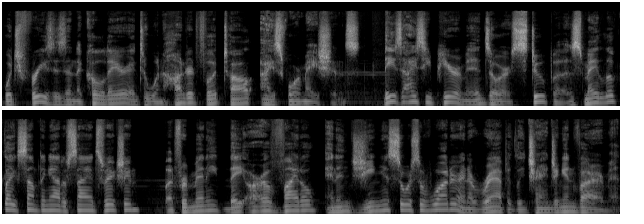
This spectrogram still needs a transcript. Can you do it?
which freezes in the cold air into 100 foot tall ice formations. These icy pyramids, or stupas, may look like something out of science fiction, but for many, they are a vital and ingenious source of water in a rapidly changing environment.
